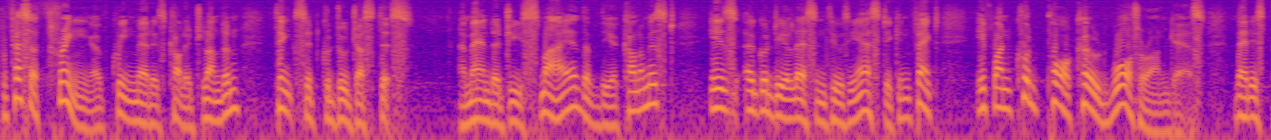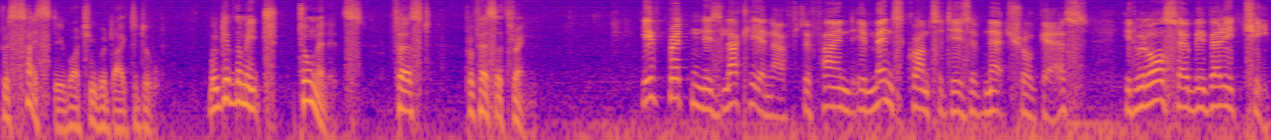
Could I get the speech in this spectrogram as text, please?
Professor Thring of Queen Mary's College London thinks it could do just this. Amanda G. Smythe of The Economist is a good deal less enthusiastic. In fact, if one could pour cold water on gas, that is precisely what she would like to do. We'll give them each two minutes. First, Professor Thring. If Britain is lucky enough to find immense quantities of natural gas, it will also be very cheap.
